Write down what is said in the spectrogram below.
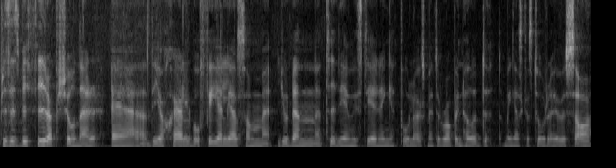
Precis, vi är fyra personer. Eh, det är jag själv och Ofelia som gjorde en tidig investering i ett bolag som heter Robinhood. De är ganska stora i USA.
